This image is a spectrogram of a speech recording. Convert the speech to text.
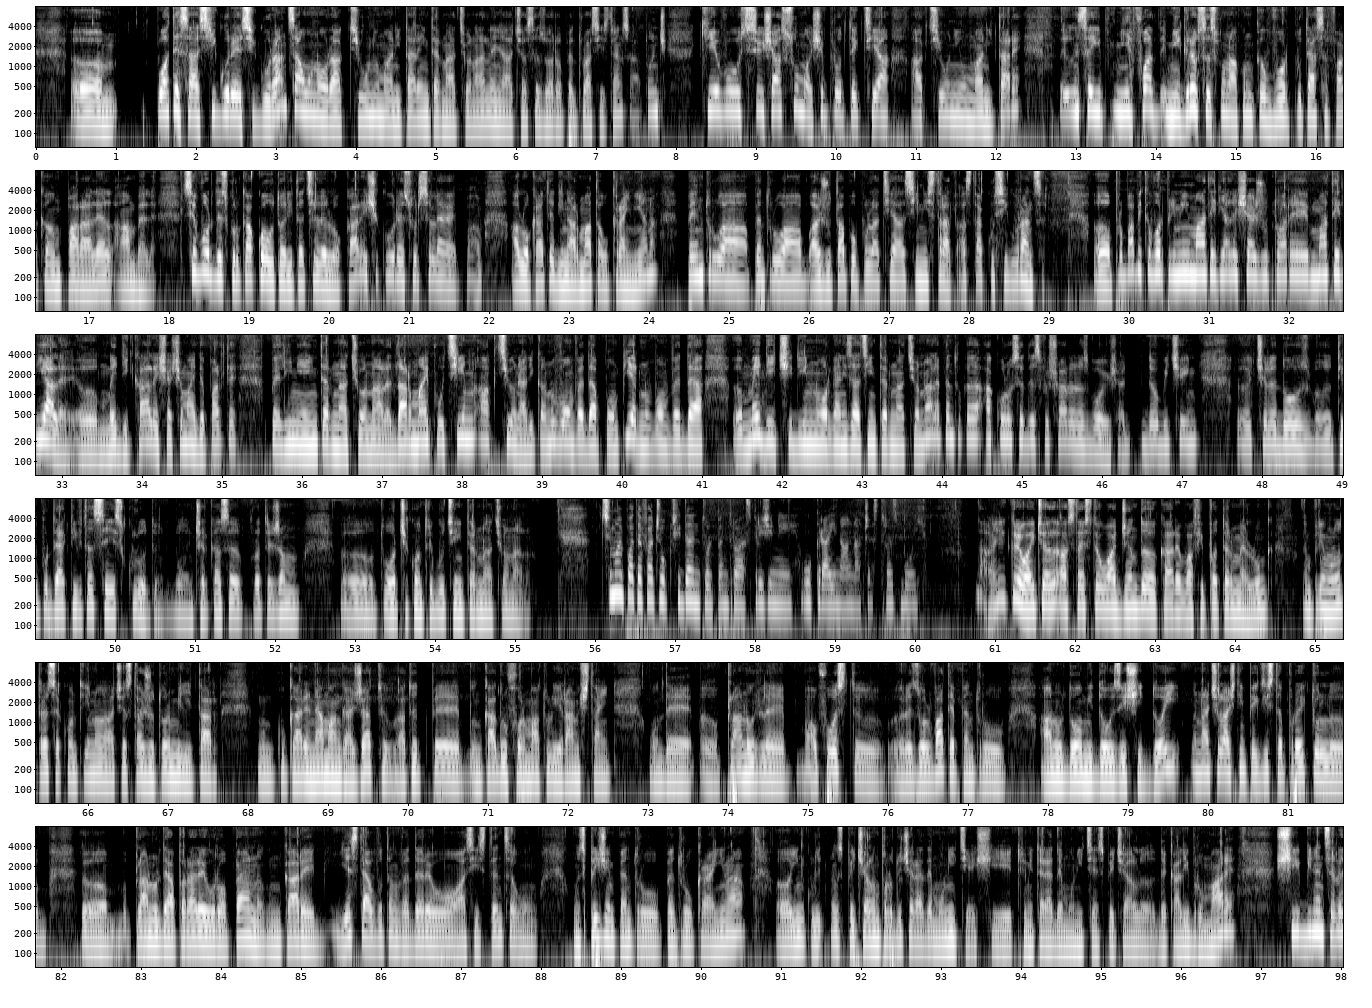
poate să asigure siguranța unor acțiuni umanitare internaționale în această zonă pentru asistență, atunci Chievul își asumă și protecția acțiunii umanitare, însă mi-e, foarte, mi-e greu să spun acum că vor putea să facă în paralel ambele. Se vor descurca cu autoritățile locale și cu resursele alocate din armata ucrainiană pentru a, pentru a ajuta populația sinistrată. Asta cu siguranță. Uh, probabil că vor primi materiale și ajutoare materiale, uh, medicale și așa mai departe pe linie internațională, dar mai puțin acțiune, adică nu vom vedea pompieri, nu vom vedea uh, medici din organizații internaționale pentru că acolo se desfășoară războiul și de obicei cele două tipuri de activități se exclud. Încercăm să protejăm orice contribuție internațională. Ce mai poate face Occidentul pentru a sprijini Ucraina în acest război? Da, e greu. Aici asta este o agendă care va fi pe termen lung. În primul rând trebuie să continuă acest ajutor militar cu care ne-am angajat, atât pe, în cadrul formatului Rammstein, unde uh, planurile au fost uh, rezolvate pentru anul 2022. În același timp există proiectul uh, Planul de Apărare European, în care este avut în vedere o asistență, un, un sprijin pentru, pentru Ucraina, în special în producerea de muniție și trimiterea de muniție, în special de calibru mare și, bineînțeles,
